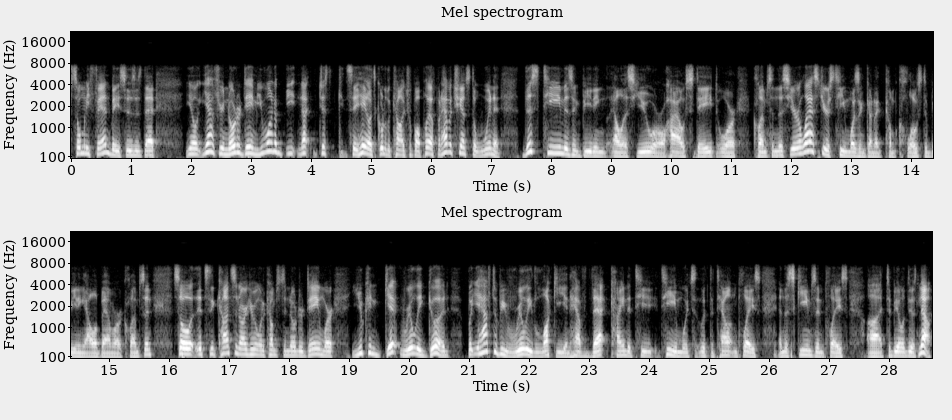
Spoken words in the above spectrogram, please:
so many fan bases is that you know, yeah, if you're Notre Dame, you want to beat not just say, hey, let's go to the college football playoff, but have a chance to win it. This team isn't beating LSU or Ohio State or Clemson this year. Last year's team wasn't going to come close to beating Alabama or Clemson. So it's the constant argument when it comes to Notre Dame where you can get really good, but you have to be really lucky and have that kind of te- team which with the talent in place and the schemes in place uh, to be able to do this. Now,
